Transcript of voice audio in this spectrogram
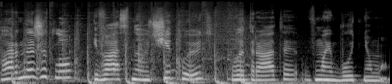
гарне житло, і вас не очікують витрати в майбутньому.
